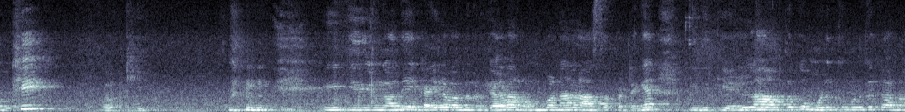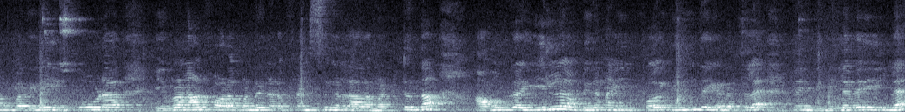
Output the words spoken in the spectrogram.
ஓகே ஓகே இவங்க வந்து என் கையில் வந்ததுக்காக நான் ரொம்ப நாள் ஆசைப்பட்டேங்க. இதுக்கு எல்லாத்துக்கும் முழுக்க முழுக்க காரணம் வந்து பார்த்தீங்கன்னா என் கூட எவ்வளோ நாள் ஃபாலோ பண்ணுற என்னோடய ஃப்ரெண்ட்ஸுங்களால் மட்டும்தான் அவங்க இல்லை அப்படின்னா நான் இப்போ இந்த இடத்துல எனக்கு இல்லவே இல்லை.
